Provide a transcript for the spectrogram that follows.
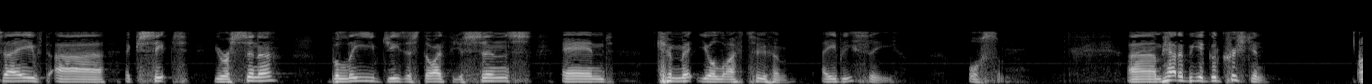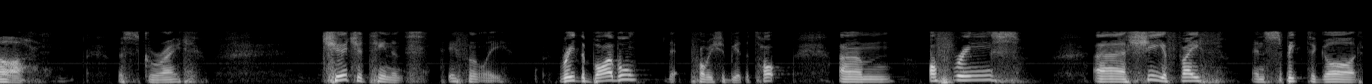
saved are accept you're a sinner, believe Jesus died for your sins, and commit your life to Him. ABC. Awesome. Um, how to be a good Christian. Oh, this is great. Church attendance, definitely. Read the Bible, that probably should be at the top. Um, offerings, uh, share your faith, and speak to God.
